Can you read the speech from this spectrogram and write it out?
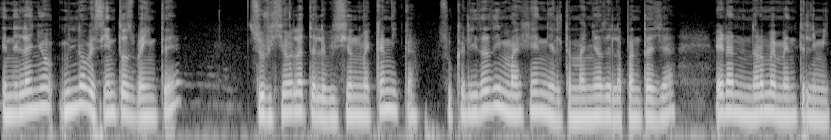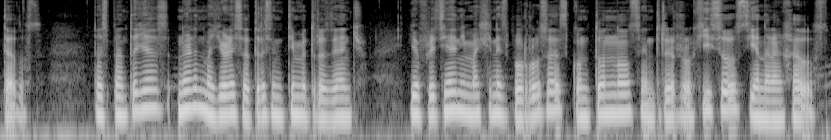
En el año 1920 surgió la televisión mecánica. Su calidad de imagen y el tamaño de la pantalla eran enormemente limitados. Las pantallas no eran mayores a 3 centímetros de ancho y ofrecían imágenes borrosas con tonos entre rojizos y anaranjados.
